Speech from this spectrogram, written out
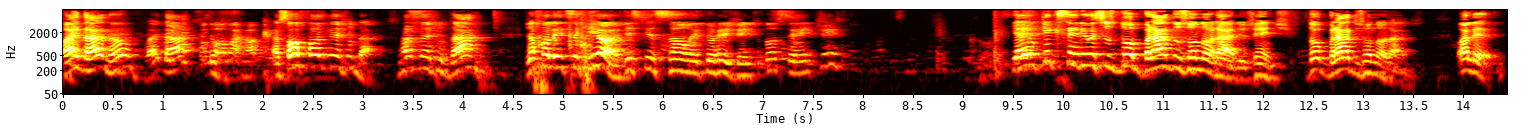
Vai dar, não. Vai dar. É só o Fábio me ajudar. O Fábio me ajudar. Já falei disso aqui, ó. Distinção entre o regente e o docente. E aí, o que, que seriam esses dobrados honorários, gente? Dobrados honorários. Olha,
